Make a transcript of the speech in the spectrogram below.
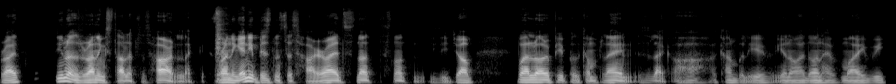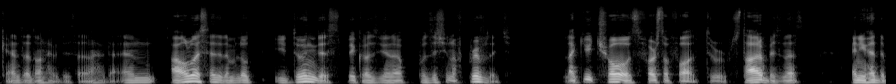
right? You know, running startups is hard. Like running any business is hard, right? It's not, it's not an easy job. But a lot of people complain. It's like, oh, I can't believe, you know, I don't have my weekends. I don't have this. I don't have that. And I always say to them, look, you're doing this because you're in a position of privilege. Like you chose, first of all, to start a business and you had the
